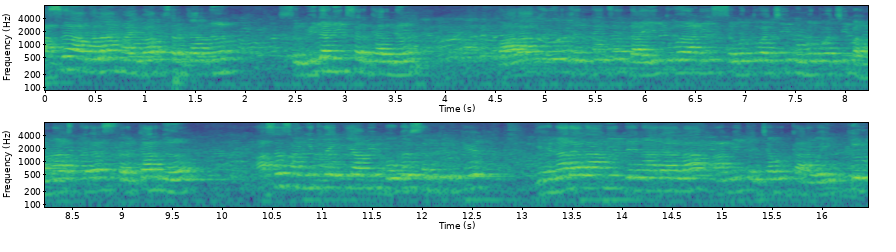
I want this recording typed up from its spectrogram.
असं आम्हाला मायबाप सरकारनं संविधानिक सरकारनं बारा करोड जनतेचं दायित्व आणि समत्वाची महत्वाची भावना असणाऱ्या सरकारनं असं सांगितलंय की आम्ही बोगस सर्टिफिकेट घेणाऱ्याला आणि देणाऱ्याला आम्ही त्यांच्यावर कारवाई करू.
